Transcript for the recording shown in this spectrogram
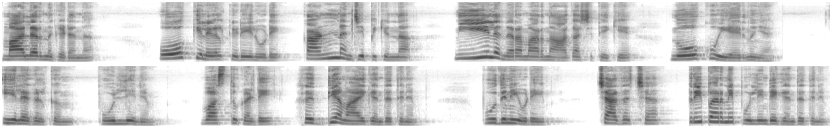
മലർന്നു കിടന്ന് ഓക്കിലകൾക്കിടയിലൂടെ കണ്ണഞ്ചിപ്പിക്കുന്ന നീല നിറമാർന്ന ആകാശത്തേക്ക് നോക്കുകയായിരുന്നു ഞാൻ. ഇലകൾക്കും പുല്ലിനും വസ്തുക്കളുടെ ഹൃദ്യമായ ഗന്ധത്തിനും പുതിനയുടെയും ചതച്ച ത്രിപർണി പുല്ലിന്റെ ഗന്ധത്തിനും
